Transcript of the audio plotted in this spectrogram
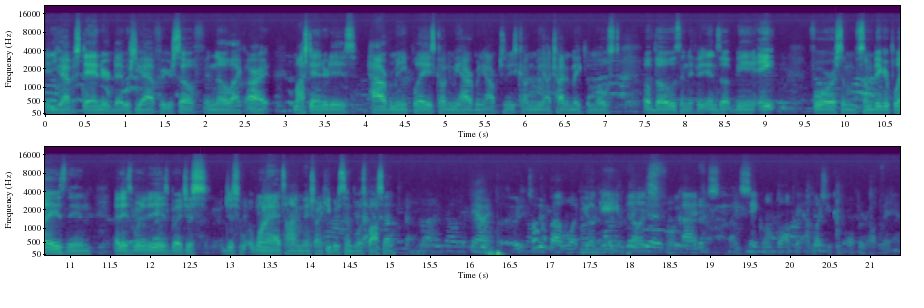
And you have a standard that which you have for yourself, and know like, all right, my standard is however many plays come to me, however many opportunities come to me, I try to make the most of those. And if it ends up being eight for some some bigger plays, then that is what it is. But just just one at a time, and try to keep it as simple as possible. Yeah, talk about what your game does for guys like Saquon Barkley, how much you can open up for him.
